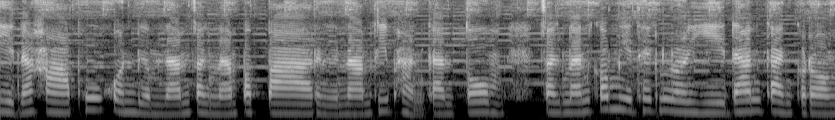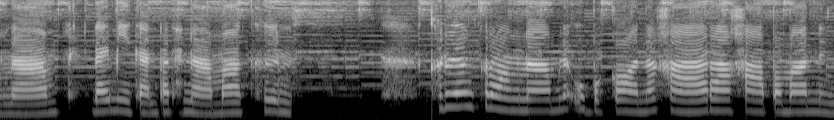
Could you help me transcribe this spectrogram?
ดีตนะคะ ผู้คนดื่มน้ำจากน้ำประปา หรือน้ำที่ผ่านการต้ม จากนั้นก็มีเทคโนโลยีด้านการกรองน้ำได้มีการพัฒนามากขึ้น เครื่องกรองน้ำและอุปกรณ์นะคะ ราคาประมาณ 1 0 0 0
